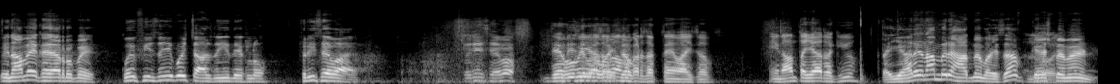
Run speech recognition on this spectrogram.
तो इनाम है एक हज़ार रुपए। कोई फ़ीस नहीं है कोई चार्ज नहीं है देख लो। फ्री सेवा है। फ्री सेवा? देखो सेवा ऐसा भाई काम कर सकते हैं भाई साहब। इनाम तैयार रखियो। तैयार है ना मेरे हाथ में भाई साहब। कैश पेमेंट।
